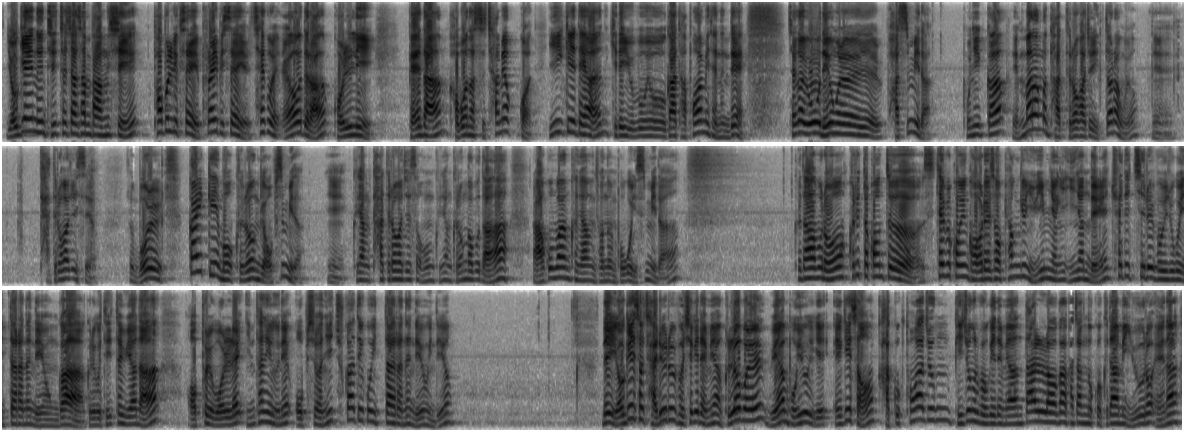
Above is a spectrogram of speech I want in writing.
여기에는 디지털 자산 방식, 퍼블릭 세일, 프라이빗 세일, 최고의 에어드랍, 권리, 배당, 거버너스 참여권 이게 대한 기대 유무가 다 포함이 됐는데 제가 요 내용을 봤습니다. 보니까 웬만한 건 다 들어가져 있더라고요. 예. 다 들어가져 있어요. 뭘 깔게 뭐 그런 게 없습니다. 예. 그냥 다 들어가져 있어. 음, 그냥 그런가 보다. 라고만 그냥 저는 보고 있습니다. 그 다음으로 크립토 카운트 스테이블코인 거래소 평균 유입량이 2년 내 최대치를 보여주고 있다라는 내용과 그리고 디지털 위안화 어플 원래 인터넷 은행 옵션이 추가되고 있다라는 내용인데요. 네, 여기에서 자료를 보시게 되면 글로벌 외환 보유액에서 각국 통화 중 비중을 보게 되면 달러가 가장 높고 그 다음에 유로, 엔화,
